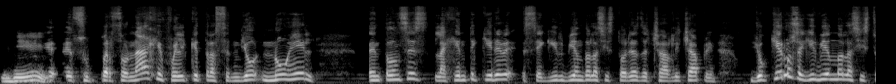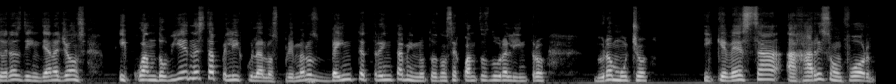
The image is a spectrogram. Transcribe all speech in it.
Eh, eh, su personaje fue el que trascendió, no él. Entonces la gente quiere seguir viendo las historias de Charlie Chaplin. Yo quiero seguir viendo las historias de Indiana Jones. Y cuando vi en esta película los primeros 20, 30 minutos, no sé cuántos dura el intro, dura mucho, y que ves a, Harrison Ford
